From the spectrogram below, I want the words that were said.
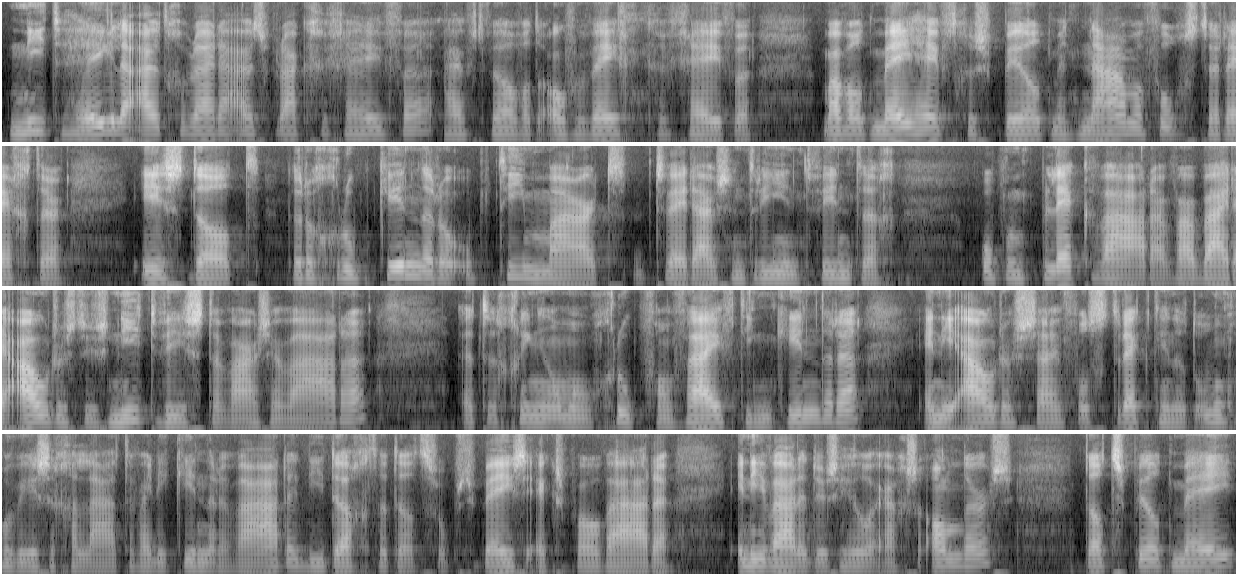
niet hele uitgebreide uitspraak gegeven. Hij heeft wel wat overweging gegeven. Maar wat mee heeft gespeeld, met name volgens de rechter, is dat er een groep kinderen op 10 maart 2023 op een plek waren waarbij de ouders dus niet wisten waar ze waren. Het ging om een groep van 15 kinderen. En die ouders zijn volstrekt in het ongewisse gelaten waar die kinderen waren. Die dachten dat ze op Space Expo waren. En die waren dus heel erg anders. Dat speelt mee.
